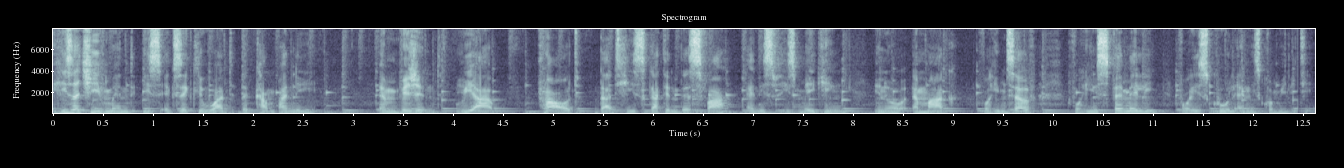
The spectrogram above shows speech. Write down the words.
His achievement is exactly what the company envisioned. We are proud that he's gotten this far and he's, he's making you know, a mark for himself, for his family, for his school and his community.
